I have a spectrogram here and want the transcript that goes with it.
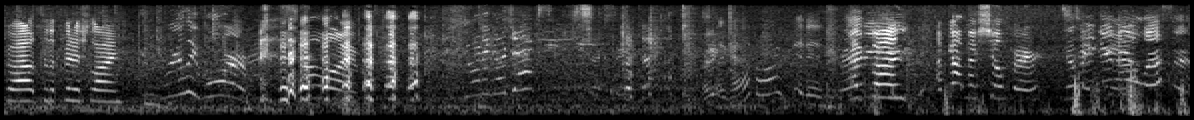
To go out to the finish line. really warm. So warm. you want to go, Jax? Have fun. I've got my chauffeur. to take me a lesson.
